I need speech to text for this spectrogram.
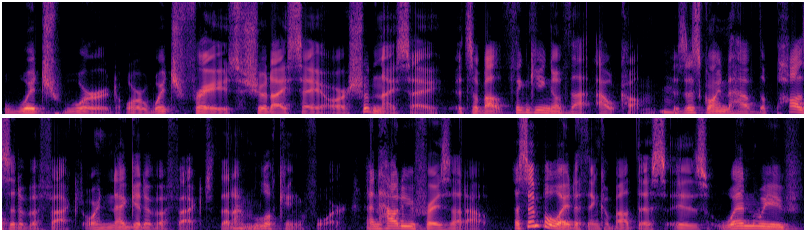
which word or which phrase should I say or shouldn't I say? It's about thinking of that outcome. Mm. Is this going to have the positive effect or negative effect that I'm mm. looking for? And how do you phrase that out? A simple way to think about this is when we've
